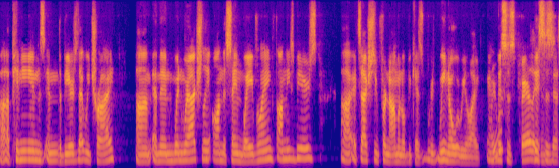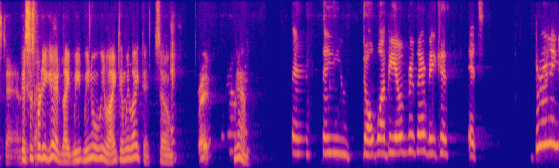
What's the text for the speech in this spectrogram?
uh, opinions and the beers that we try. Um, and then when we're actually on the same wavelength on these beers, uh, it's actually phenomenal because we we know what we like, and We this is fairly this consistent. in this these, is pretty good. Like we we know what we liked and we liked it. So Right? yeah. then then you don't want to be over there because it's burning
